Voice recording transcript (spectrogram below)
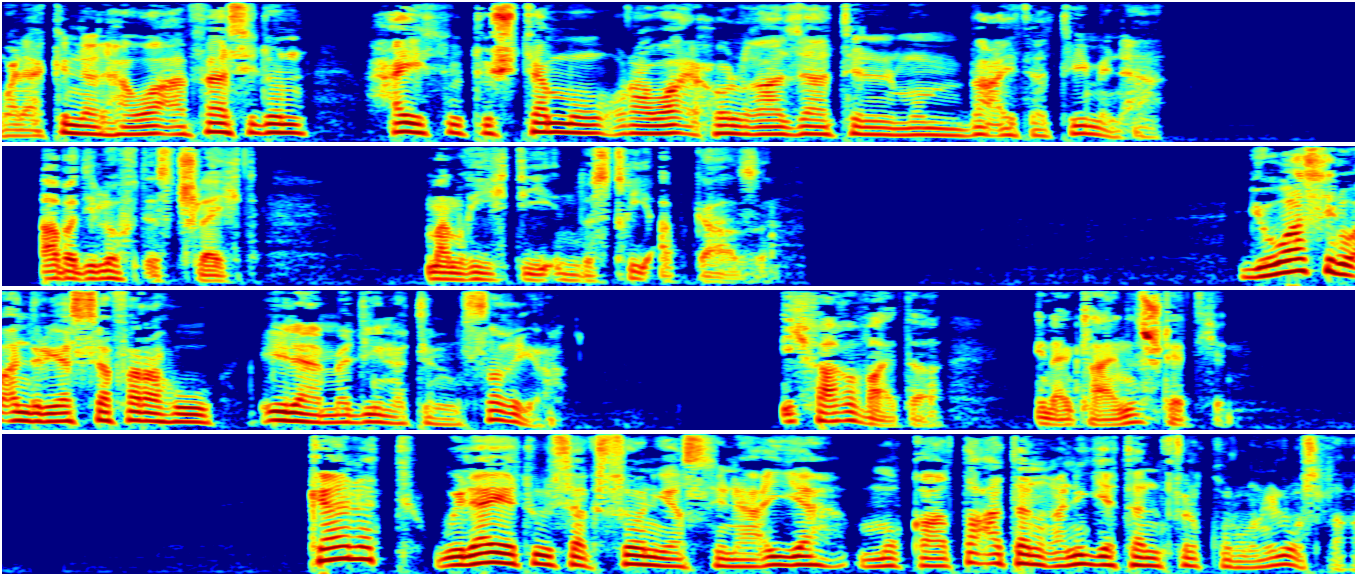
ولكن الهواء فاسد حيث تشتم روائح الغازات المنبعثة منها Aber die Luft ist schlecht. Man riecht die Industrieabgase. يواصل أندرياس سفره إلى مدينة صغيرة. Ich fahre weiter in ein kleines Städtchen. كانت ولاية ساكسونيا الصناعية مقاطعة غنية في القرون الوسطى،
